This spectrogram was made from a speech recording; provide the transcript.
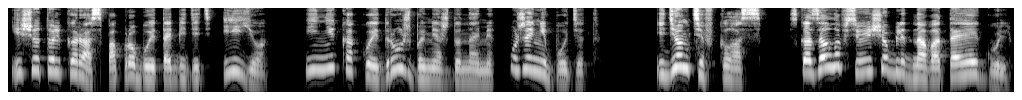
еще только раз попробует обидеть ее, и никакой дружбы между нами уже не будет. «Идемте в класс», – сказала все еще бледноватая Игуль.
